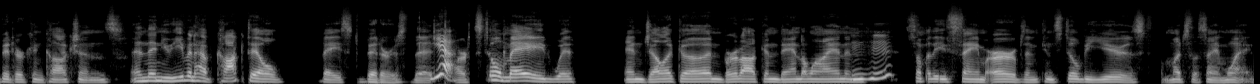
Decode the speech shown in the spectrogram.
bitter concoctions. And then you even have cocktail based bitters that Yeah. are still made with angelica and burdock and dandelion and hmm some of these same herbs and can still be used much the same way.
